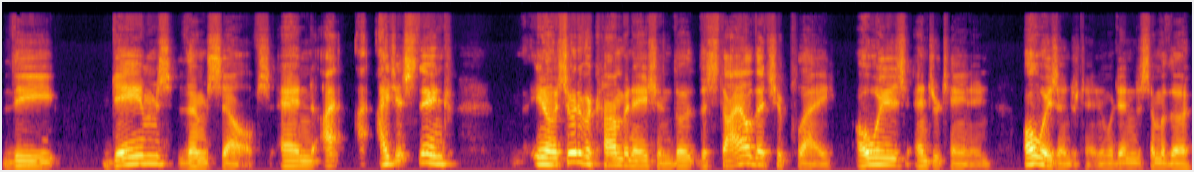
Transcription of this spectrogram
the games themselves. And I, I just think, you know, it's sort of a combination. The the style that you play, always entertaining, always entertaining. We'll get into some of the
